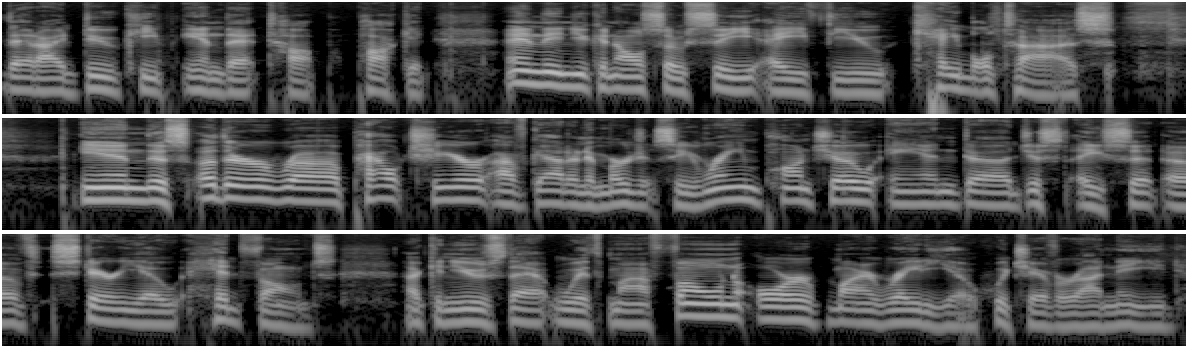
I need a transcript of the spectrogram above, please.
that I do keep in that top pocket. And then you can also see a few cable ties. In this other uh, pouch here, I've got an emergency rain poncho and uh, just a set of stereo headphones. I can use that with my phone or my radio, whichever I need.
